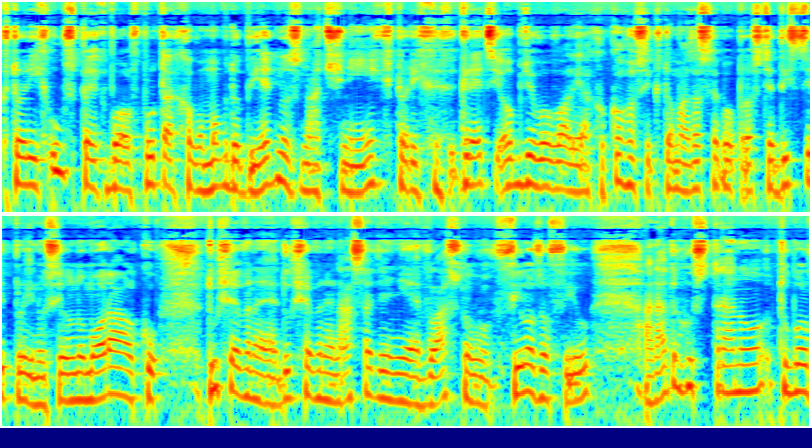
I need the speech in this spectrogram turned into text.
ktorých úspech bol v Plutarchovom období jednoznačný, ktorých Gréci obdivovali ako koho si, kto má za sebou proste disciplínu, silnú morálku, duševné, duševné nasadenie, vlastnú filozofiu a na druhú stranu tu bol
